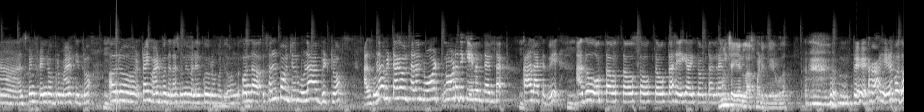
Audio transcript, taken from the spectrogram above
ನಾ ಹಸ್ಬೆಂಡ್ ಫ್ರೆಂಡ್ ಒಬ್ರು ಮಾಡ್ತಿದ್ರು. ಅವರು ಟ್ರೈ ಮಾಡ್ಬೋದಲ್ಲ ಸುಮ್ಮನೆ ಮನೇಲಿ ಕೂರೋ ಬದಲು ಒಂದು ಒಂದು ಸ್ವಲ್ಪ ಒಂಚೂರು ಹುಳ ಬಿಟ್ರು. ಅದು ಹುಳ ಬಿಟ್ಟಾಗ ಒಂದ್ಸಲ ನೋಡ್ ನೋಡೋದಕ್ಕೆ ಏನಂತೆ ಅಂತ ಕಾಲ್ ಹಾಕಿದ್ವಿ. ಅದು ಹೋಗ್ತಾ ಹೋಗ್ತಾ ಹೋಗ್ತಾ ಹೋಗ್ತಾ ಹೋಗ್ತಾ ಹೇಗೆ ಆಯ್ತು ಅಂತಂದ್ರೆ ಮುಂಚೆ ಏನು ಲಾಸ್ ಮಾಡಿದ್ರಿ ಹೇಳ್ಬೋದಾ? ಹಾ ಹೇಳ್ಬೋದು.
